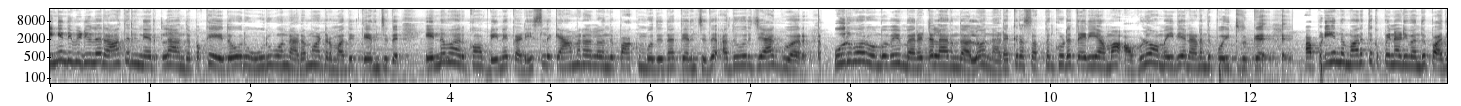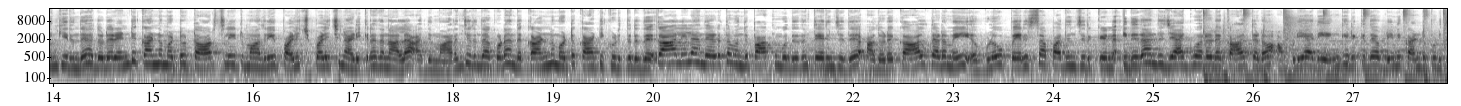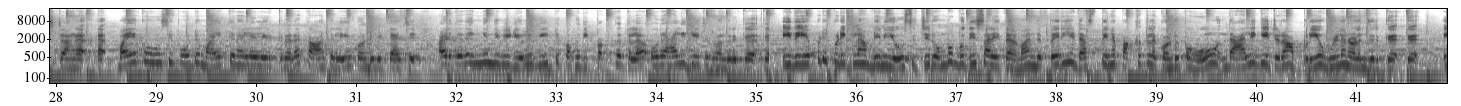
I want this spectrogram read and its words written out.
இங்க இந்த வீடியோவில் ராத்திரி நேரத்தில் அந்த பக்கம் ஏதோ ஒரு உருவம் நடமாடுற மாதிரி தெரிஞ்சது. என்னவா இருக்கும் அப்படின்னு கடைசியில் கேமராவில் வந்து பார்க்கும்போது தான் தெரிஞ்சது. அது ஒரு ஜாக்வார். உருவம் ரொம்பவே மிரட்டலாக இருந்தாலும் நடக்கிற சத்தம் கூட தெரியாமல் அவ்வளோ அமைதியாக நடந்து போயிட்டு இருக்கு அப்படியே இந்த மரத்துக்கு பின்னாடி வந்து பதுங்கியிருந்து அதோட ரெண்டு கண்ணு மட்டும் டார்ச் லைட் மாதிரி பளிச்சு பளிச்சுன்னு அடிக்கிறதுனால அது மறைஞ்சிருந்தா கூட அந்த கண்ணு மட்டும் காட்டி கொடுத்துருது. காலையில் அந்த இடத்த வந்து பார்க்கும்போது தான் தெரிஞ்சது. அதோட கால் தடமை எவ்வளோ பெருசாக பதிஞ்சிருக்குன்னு. இதுதான் அந்த ஜாக்வாரோட கால் தடம். அப்படியே அது எங்கே இருக்குது அப்படின்னு கண்டுபிடிச்சிட்டாங்க. மயக்க ஊசி போட்டு மயக்க நிலையில் இருக்கிறத காட்டுலையும் கொண்டு விட்டாச்சு. அடுத்தது இங்க இந்த வீடியோவில் வீட்டு பகுதி பக்கத்தில் ஒரு ஆலிகேட்டர் வந்திருக்கு. இதை எப்படி பிடிக்கலாம் அப்படின்னு யோசிச்சு ரொம்ப புத்திசாலித்தனமாக இந்த பெரிய டஸ்ட்பினை பக்கத்தில் கொண்டு போகவும் இந்த அலிகேட்டரும் அப்படியே உள்ள நுழைஞ்சிருக்கு.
